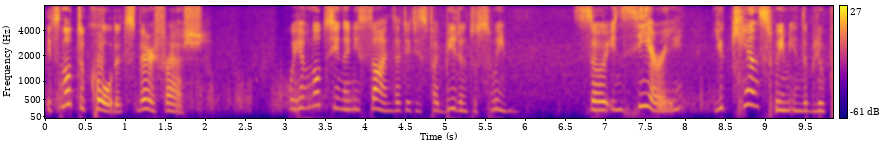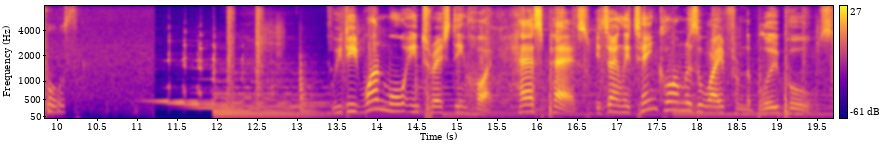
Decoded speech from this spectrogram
It's not too cold, it's very fresh. We have not seen any sign that it is forbidden to swim. So, in theory, you can swim in the blue pools. We did one more interesting hike, Haast Pass. It's only 10 kilometres away from the Blue Pools.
